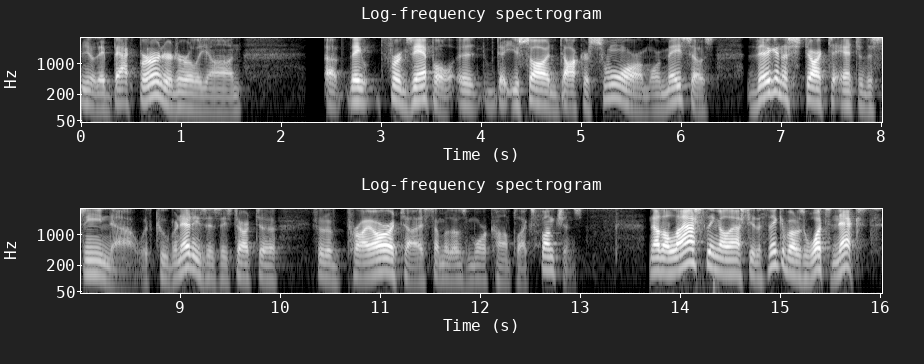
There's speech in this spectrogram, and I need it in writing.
you know, they backburnered early on, uh, they, for example, uh, that you saw in Docker Swarm or Mesos, they're going to start to enter the scene now with Kubernetes as they start to sort of prioritize some of those more complex functions. Now, the last thing I'll ask you to think about is what's next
